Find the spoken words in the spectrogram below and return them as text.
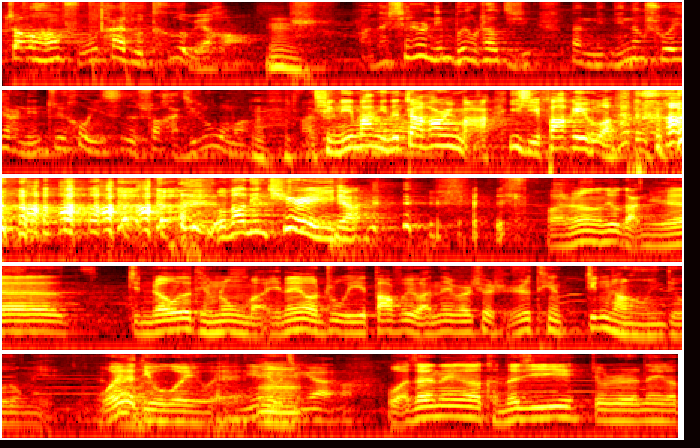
招行服务态度特别好嗯，啊。那先生您不用着急，那您您能说一下您最后一次刷卡记录吗？啊请您把你的账号密码一起发给我，我帮您确认一下。反正就感觉锦州的听众吧，一定要注意，大福源那边确实是挺经常容易丢东西，我也丢过一回。您也有经验啊。我在那个肯德基，就是那个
